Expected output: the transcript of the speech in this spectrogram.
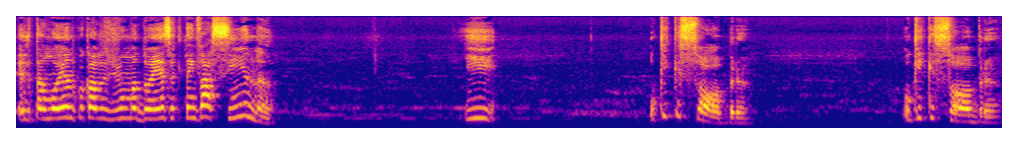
Ele tá morrendo por causa de uma doença que tem vacina. E o que que sobra? O que que sobra?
